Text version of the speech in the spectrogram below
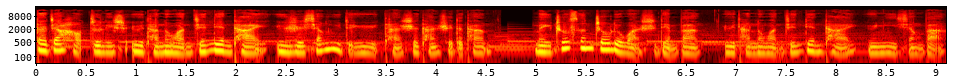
大家好，这里是玉谈的晚间电台，玉是相遇的玉，谈是谈水的谈。每周三、周六晚十点半，玉谈的晚间电台与你相伴。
